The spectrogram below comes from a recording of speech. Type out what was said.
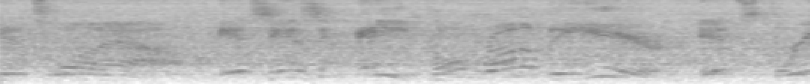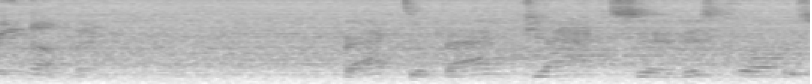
hits one out. It's his eighth home run of the year. It's 3 nothing. Back-to-back jacks, and this club is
